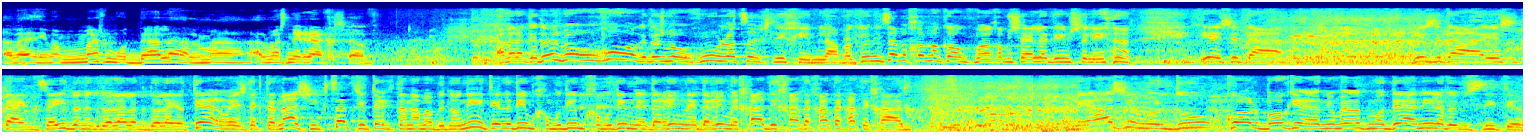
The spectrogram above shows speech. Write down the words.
אבל אני ממש מודה לה על מה, על מה שנראה עכשיו. אבל הקדוש ברוך הוא, הקדוש ברוך הוא לא צריך שליחים. למה? כי הוא נמצא בכל מקום, כמו החמישה ילדים שלי. יש את ה... יש את, ה... יש את האמצעית בין הגדולה לגדולה יותר, ויש את הקטנה שהיא קצת יותר קטנה מהבינונית. ילדים חמודים, חמודים, נהדרים, נהדרים, אחד, אחד, אחת, אחת, אחד. מאז שהם נולדו, כל בוקר אני אומרת, מודה אני לבייביסיטר.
